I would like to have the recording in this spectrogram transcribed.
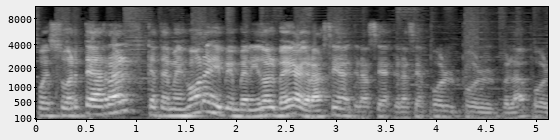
pues suerte a Ralph, que te mejores y bienvenido al Vega. Gracias, gracias, gracias por, por, ¿verdad? por,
